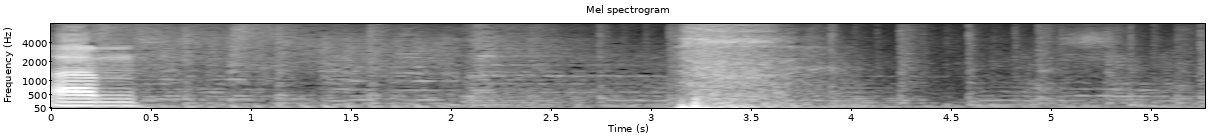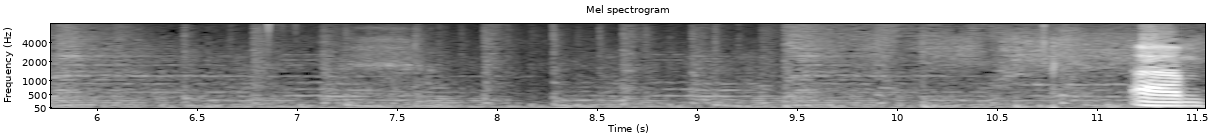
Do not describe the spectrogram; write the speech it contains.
Um, Um,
